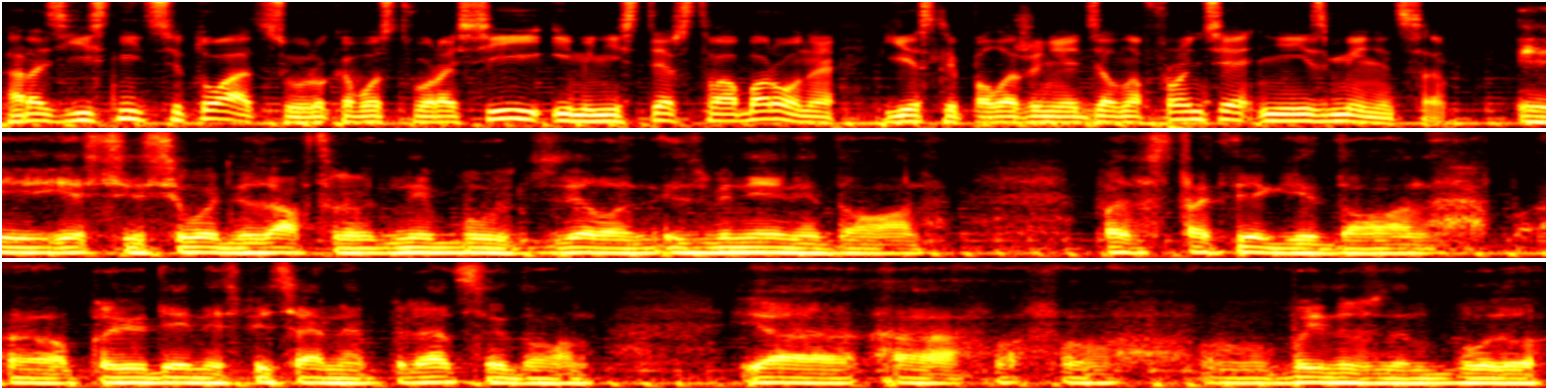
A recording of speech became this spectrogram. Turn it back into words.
разъяснить ситуацию руководству России и Министерству обороны, если положение дел на фронте не изменится. И если сегодня-завтра не будет сделан изменений, то по стратегии Дон, э, проведения специальной операции Дон, я э, вынужден буду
